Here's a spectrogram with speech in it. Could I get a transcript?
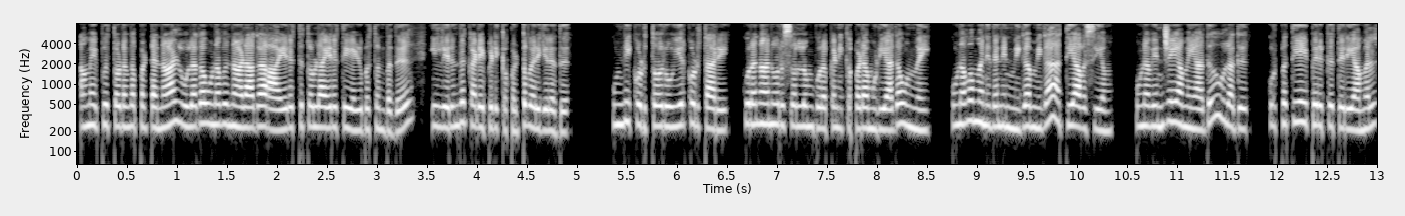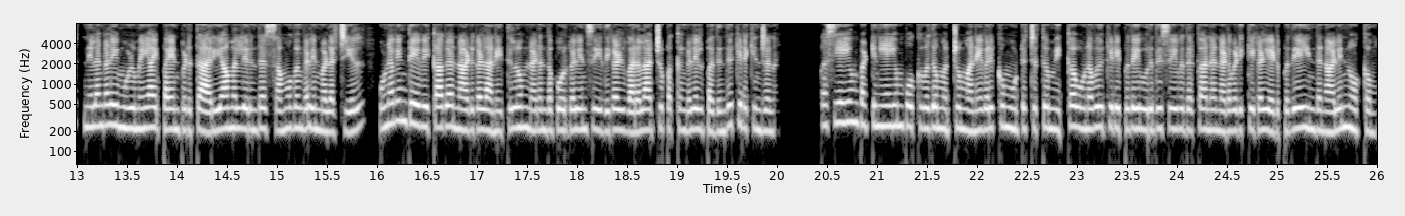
அமைப்பு தொடங்கப்பட்ட நாள் உலக உணவு நாளாக ஆயிரத்து தொள்ளாயிரத்து எழுபத்தொன்பது இலிருந்து கடைபிடிக்கப்பட்டு வருகிறது. உண்டி கொடுத்தோர் உயிர் கொடுத்தாரே. புறநானூறு சொல்லும் புறக்கணிக்கப்பட முடியாத உண்மை. உணவு மனிதனின் மிக மிக அத்தியாவசியம். உணவின்றி அமையாது உலகு. உற்பத்தியை பெருக்க தெரியாமல் நிலங்களை முழுமையாய் பயன்படுத்த அறியாமல் இருந்த சமூகங்களின் வளர்ச்சியில் உணவின் தேவைக்காக நாடுகள் அனைத்திலும் நடந்த போர்களின் செய்திகள் வரலாற்று பக்கங்களில் பதிந்து கிடக்கின்றன. பசியையும் பட்டினியையும் போக்குவது மற்றும் அனைவருக்கும் ஊட்டச்சத்து மிக்க உணவு கிடைப்பதை உறுதி செய்வதற்கான நடவடிக்கைகள் எடுப்பதே இந்த நாளின் நோக்கம்.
